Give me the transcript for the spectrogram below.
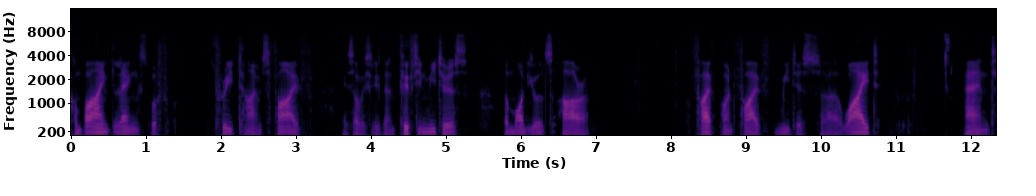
combined length with 3 times 5 is obviously then 15 meters. The modules are 5.5 meters uh, wide and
